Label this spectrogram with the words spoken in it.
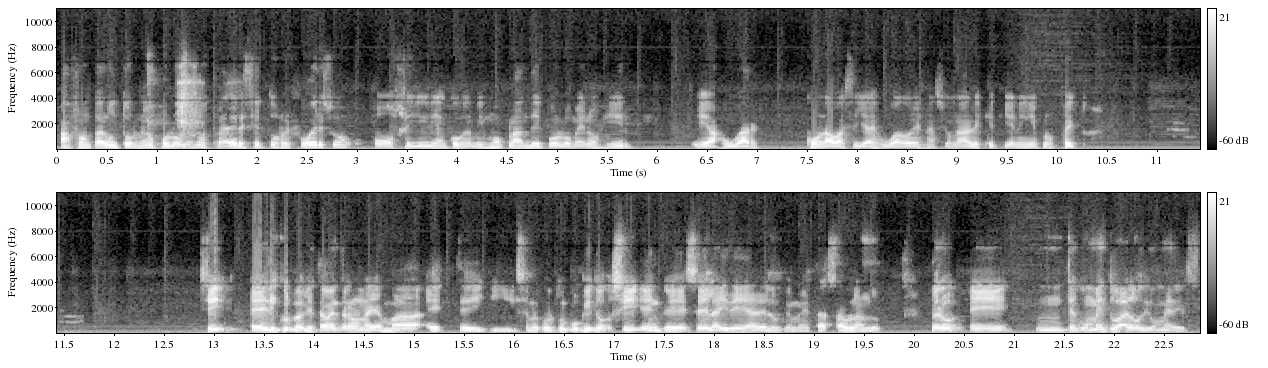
afrontar un torneo, por lo menos traer ciertos refuerzos, o seguirían con el mismo plan de por lo menos ir eh, a jugar con la base ya de jugadores nacionales que tienen y prospectos. Sí, eh, disculpa que estaba entrando una llamada este, y, se me cortó un poquito. Sí, eh, sé la idea de lo que me estás hablando, pero mm, te comento algo, Diomedes.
